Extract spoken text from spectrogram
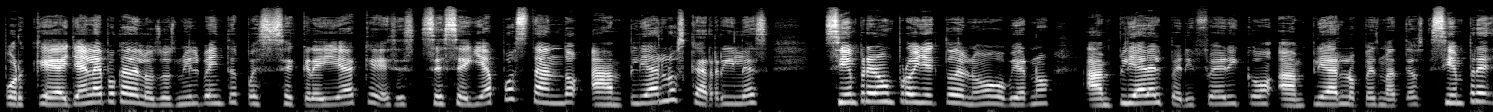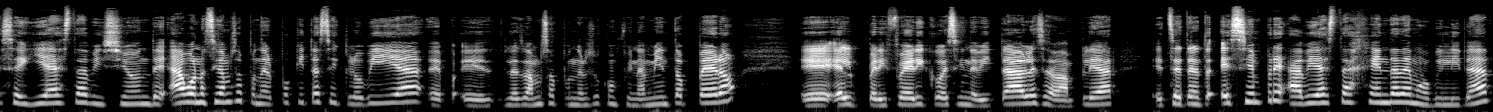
porque allá en la época de los 2020, pues se creía que se, se seguía apostando a ampliar los carriles Siempre era un proyecto del nuevo gobierno ampliar el periférico, ampliar López Mateos. Siempre seguía esta visión de, ah, bueno, sí vamos a poner poquita ciclovía, eh, eh, les vamos a poner su confinamiento, pero eh, el periférico es inevitable, se va a ampliar, etc. Entonces, siempre había esta agenda de movilidad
